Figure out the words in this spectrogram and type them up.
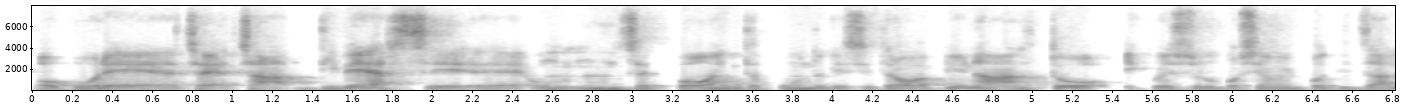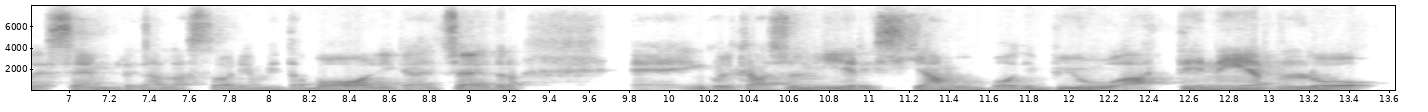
oppure cioè, ha diverse, eh, un, un, set point appunto che si trova più in alto, e questo lo possiamo ipotizzare sempre dalla storia metabolica, eccetera, eh, in quel caso lì rischiamo un po' di più a tenerlo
